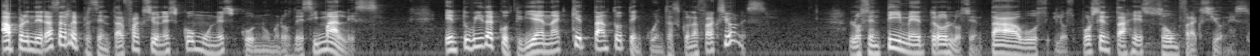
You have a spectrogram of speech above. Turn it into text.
Aprenderás a representar fracciones comunes con números decimales. En tu vida cotidiana, ¿qué tanto te encuentras con las fracciones? Los centímetros, los centavos y los porcentajes son fracciones.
